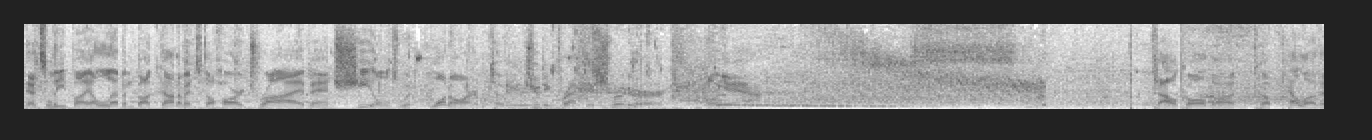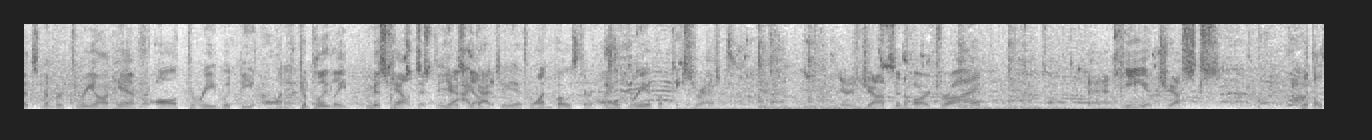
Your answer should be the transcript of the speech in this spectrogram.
Nets lead by 11. Bogdanovic the hard drive and Shields with one arm to shooting practice. Schroeder. Oh yeah. Foul called on Capela. That's number three on him. All three would be on it. Completely miscounted. Yeah, miscounted. I got you. It's one poster. All three of them. Stretched. Here's Johnson, hard drive. And he adjusts with the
